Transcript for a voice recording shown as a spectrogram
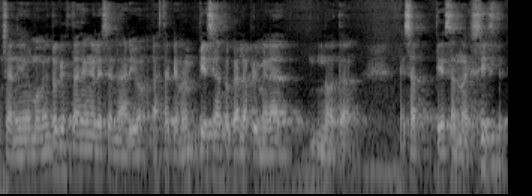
O sea, ni en el momento que estás en el escenario, hasta que no empieces a tocar la primera nota, esa pieza no existe.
